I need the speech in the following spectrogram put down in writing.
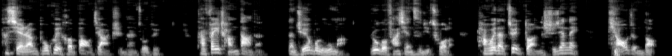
他显然不会和报价纸袋作对，他非常大胆，但绝不鲁莽。如果发现自己错了，他会在最短的时间内调整到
